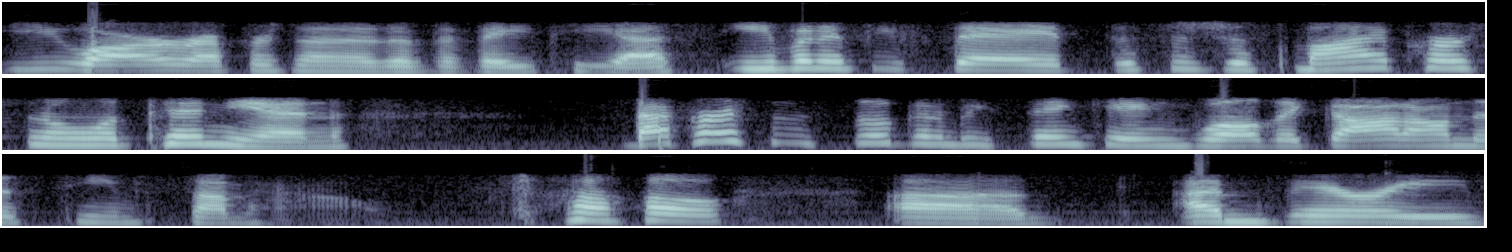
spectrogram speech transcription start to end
you are a representative of APS. Even if you say, this is just my personal opinion, that person's still going to be thinking, well, they got on this team somehow. So uh, I'm very,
